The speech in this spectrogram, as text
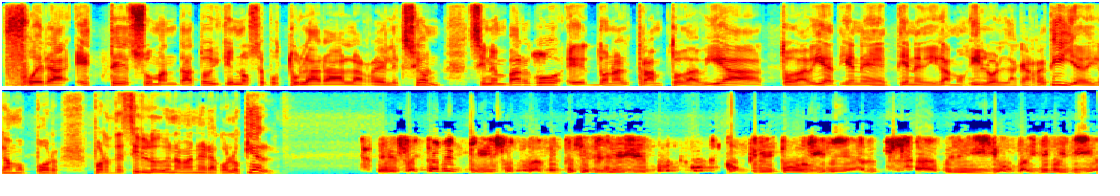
fuera este su mandato y que no se postulara a la reelección. Sin embargo, Donald Trump todavía, todavía tiene, tiene, digamos, hilo en la carretilla, digamos, por, por decirlo de una manera coloquial. Exactamente eso, totalmente eh, concreto y real. Ah, y Joe Biden hoy día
